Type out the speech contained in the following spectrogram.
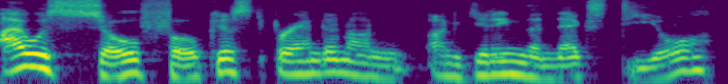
I was so focused, Brandon, on on getting the next deal,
